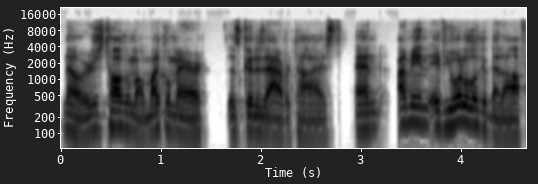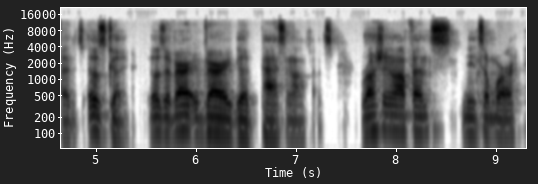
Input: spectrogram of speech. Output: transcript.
No, we're just talking about Michael Mayer, as good as advertised. And I mean, if you want to look at that offense, it was good. It was a very, very good passing offense. Rushing offense needs some work.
